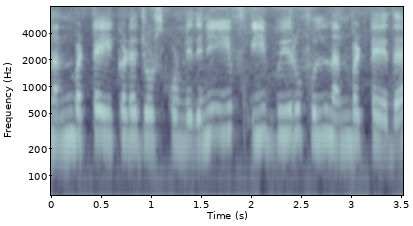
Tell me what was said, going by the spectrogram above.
ನನ್ನ ಬಟ್ಟೆ ಈ ಕಡೆ ಜೋಡಿಸ್ಕೊಂಡಿದ್ದೀನಿ ಈ ಈ ಬೀರು ಫುಲ್ ನನ್ನ ಬಟ್ಟೆ ಇದೆ.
